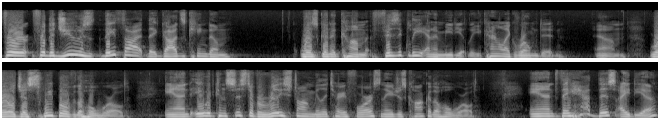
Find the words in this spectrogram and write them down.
For for the Jews, they thought that God's kingdom was going to come physically and immediately, kind of like Rome did, um, where it'll just sweep over the whole world. And it would consist of a really strong military force, and they would just conquer the whole world. And they had this idea,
